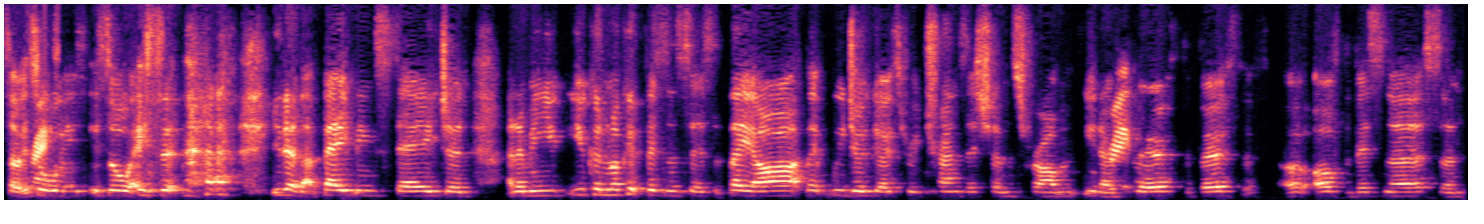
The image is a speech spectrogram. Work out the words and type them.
so it's right. always it's always at that, you know that babying stage and and I mean you, you can look at businesses that they are that we do go through transitions from you know right. birth the birth of, of the business and,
